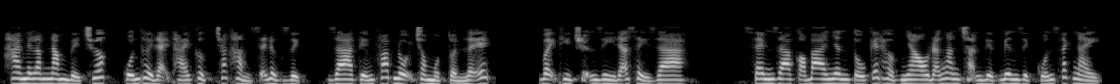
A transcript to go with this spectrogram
25 năm về trước, cuốn thời đại thái cực chắc hẳn sẽ được dịch ra tiếng Pháp nội trong một tuần lễ. Vậy thì chuyện gì đã xảy ra? Xem ra có ba nhân tố kết hợp nhau đã ngăn chặn việc biên dịch cuốn sách này,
